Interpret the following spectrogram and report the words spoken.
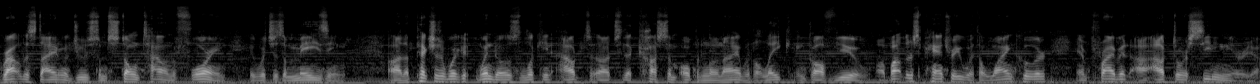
Groutless diagonal drew some stone tile in the flooring, which is amazing. Uh, the pictures windows looking out uh, to the custom open lanai with a lake and golf view. A butler's pantry with a wine cooler and private uh, outdoor seating area.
